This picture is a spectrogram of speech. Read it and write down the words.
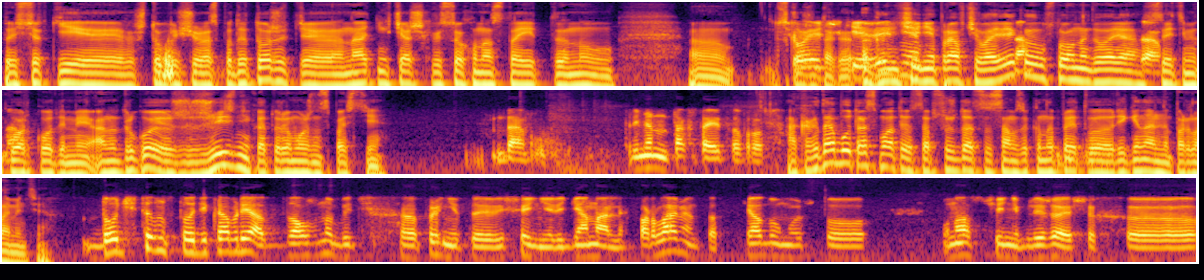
То есть все-таки, чтобы еще раз подытожить, э, на одних чашах весов у нас стоит, э, ну, скажем так, ограничение прав человека, да. условно говоря, да, с этими да. QR-кодами, а на другое жизни, которые можно спасти. Да, примерно так стоит вопрос. А когда будет рассматриваться, обсуждаться сам законопроект в региональном парламенте? До 14 декабря должно быть э, принято решение региональных парламентов. Я думаю, что у нас в течение ближайших э,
